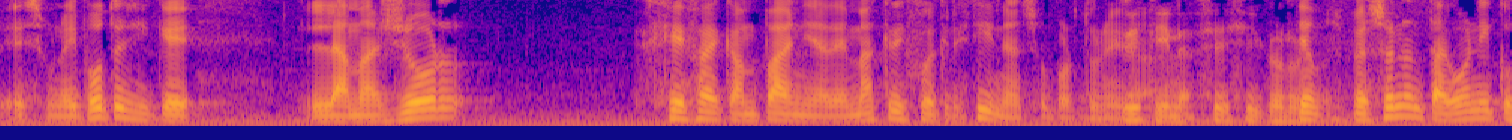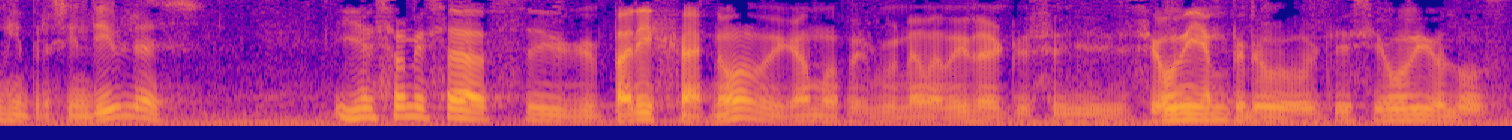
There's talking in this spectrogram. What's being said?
es una hipótesis, que la mayor jefa de campaña de Macri fue Cristina en su oportunidad. Cristina, sí, sí, correcto. ¿Pero son antagónicos imprescindibles? Y son esas eh, parejas, ¿no? Digamos, de alguna manera que se, se, odian, pero que ese odio los,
